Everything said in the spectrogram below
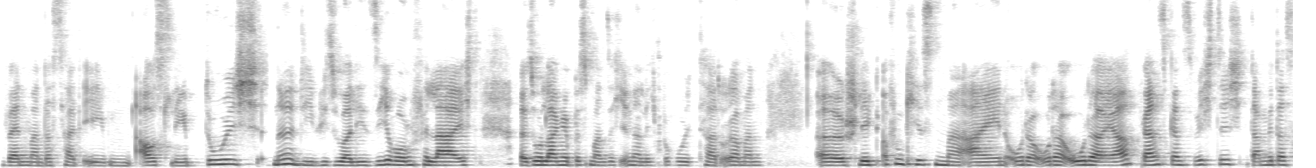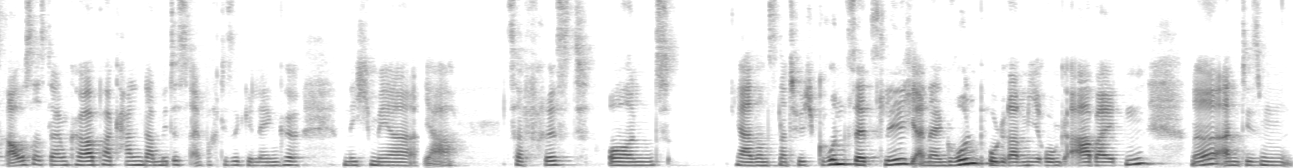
wenn man das halt eben auslebt durch ne, die Visualisierung vielleicht, äh, so lange bis man sich innerlich beruhigt hat oder man äh, schlägt auf dem Kissen mal ein oder oder oder ja. Ganz, ganz wichtig, damit das raus aus deinem Körper kann, damit es einfach diese Gelenke nicht mehr, ja, zerfrisst und ja, sonst natürlich grundsätzlich an der Grundprogrammierung arbeiten, ne, an diesem,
